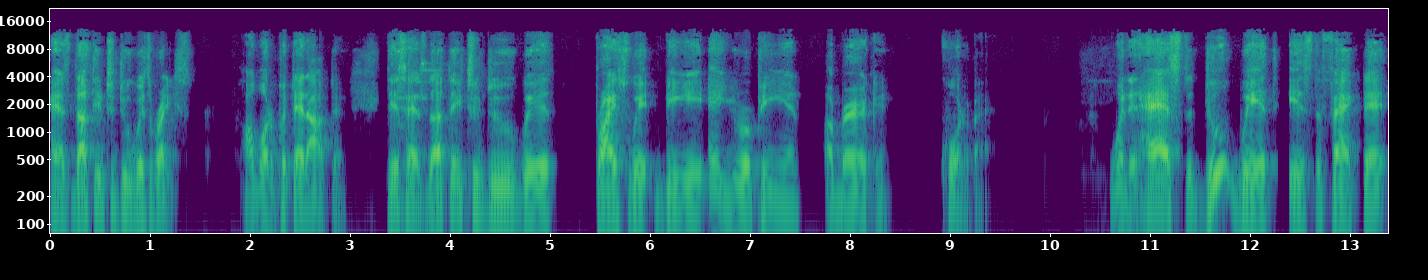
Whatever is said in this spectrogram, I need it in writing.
has nothing to do with race. I want to put that out there. This has nothing to do with Bryce Witt being a European American quarterback. What it has to do with is the fact that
